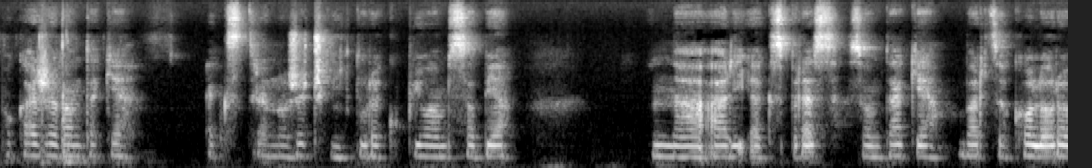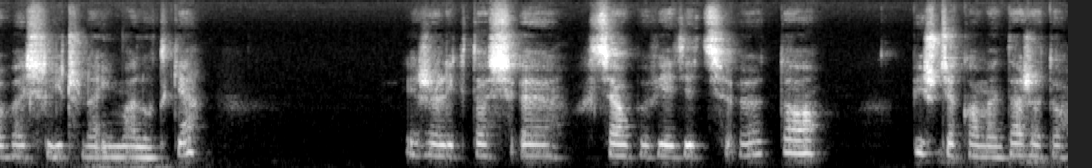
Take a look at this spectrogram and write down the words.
pokażę Wam takie ekstra nożyczki, które kupiłam sobie na AliExpress. Są takie bardzo kolorowe, śliczne i malutkie. Jeżeli ktoś y, chciałby wiedzieć, y, to piszcie komentarze, to y,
